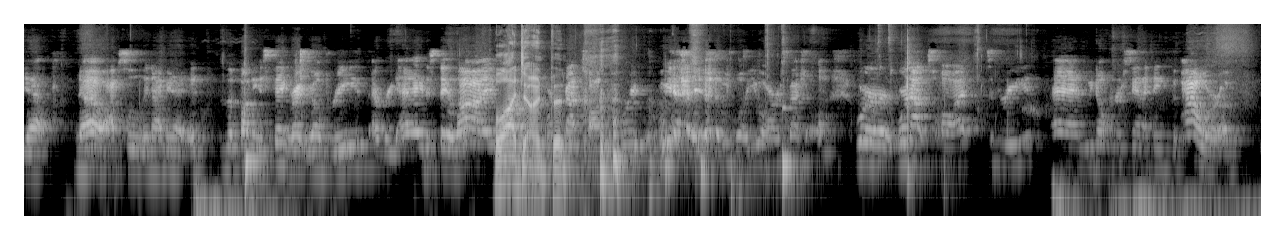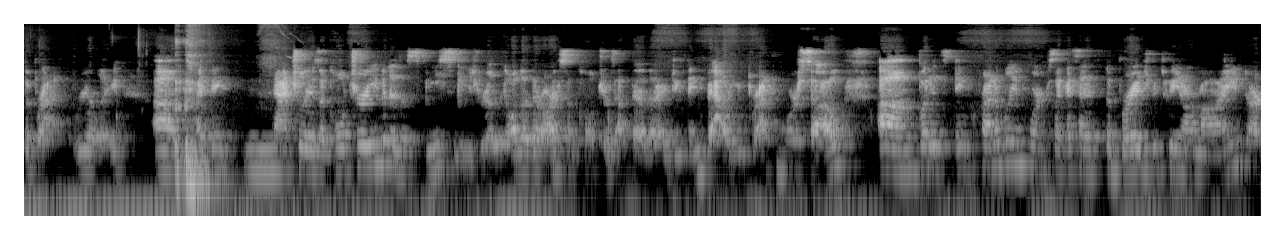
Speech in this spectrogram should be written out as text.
Yeah, no, absolutely not. I mean, it's the funniest thing, right? We all breathe every day to stay alive. Well, I don't, we're but not taught to breathe. Well, you are special. We're we're not taught to breathe, and we don't understand. I think the power of the breath, really. Um, I think naturally as a culture, even as a species, really, although there are some cultures out there that I do think value breath more so. Um, but it's incredibly important because, like I said, it's the bridge between our mind, our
